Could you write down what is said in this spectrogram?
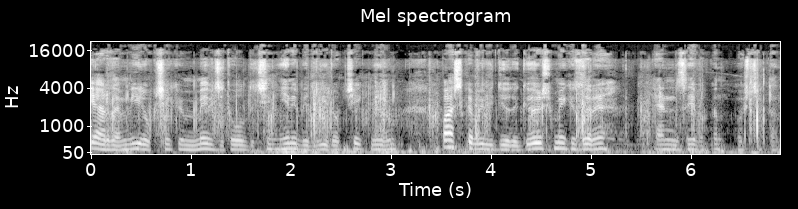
yerden vlog çekimi mevcut olduğu için yeni bir vlog çekmiyorum. Başka bir videoda görüşmek üzere. Kendinize iyi bakın. Hoşçakalın.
